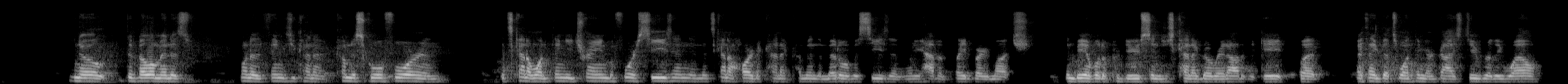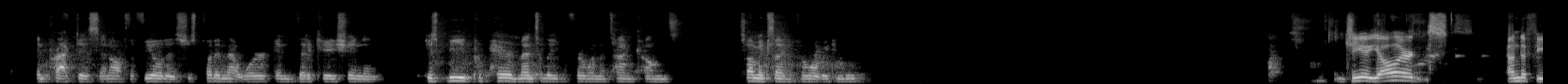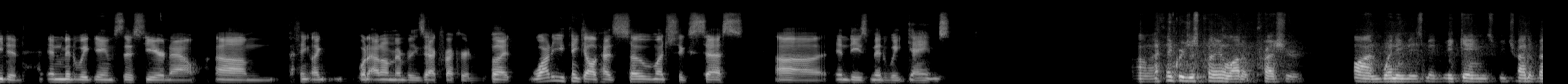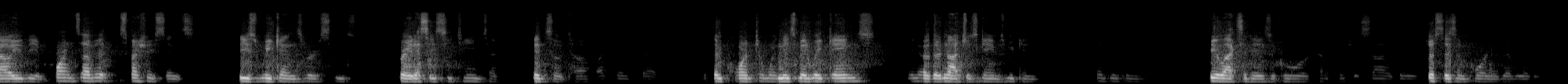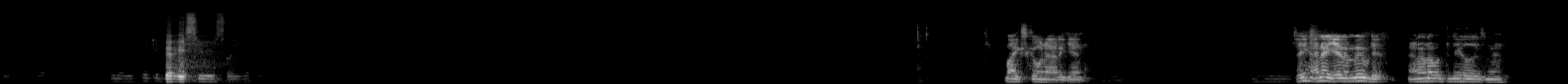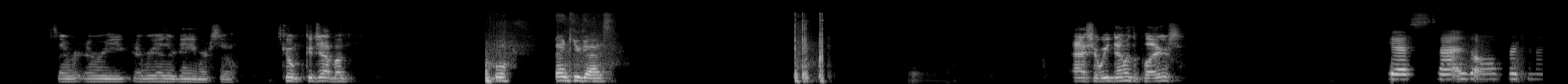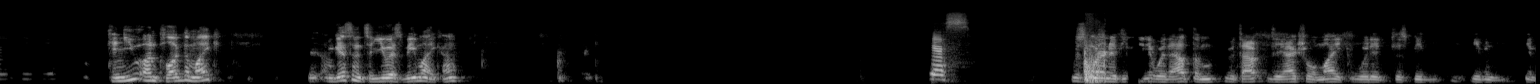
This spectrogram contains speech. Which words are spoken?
You know, development is one of the things you kind of come to school for, and it's kind of one thing you train before season, and it's kind of hard to kind of come in the middle of a season when you haven't played very much and be able to produce and just kind of go right out of the gate. But I think that's one thing our guys do really well in practice and off the field is just put in that work and dedication and just be prepared mentally for when the time comes. So I'm excited for what we can do. Gio, y'all are undefeated in midweek games this year now. Um, I think like what I don't remember the exact record, but why do you think y'all have had so much success uh, in these midweek games? Um, I think we're just putting a lot of pressure on winning these midweek games. We try to value the importance of it, especially since these weekends versus these great SEC teams have been so tough. I think that it's important to win these midweek games. You know, they're not just games we can think we can be lackadaisical or kind of push aside. They're just as important as every other game. So, you know, we take it very seriously. Mike's going out again. See, I know you haven't moved it. I don't know what the deal is, man. It's every every every other gamer. So cool. Good job, bud. Cool. Thank you guys. Ash, are we done with the players? Yes, that is all for tonight. Thank you. Can you unplug the mic? I'm guessing it's a USB mic, huh? Yes. I'm just wondering if you did it without the without the actual mic, would it just be even you know,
